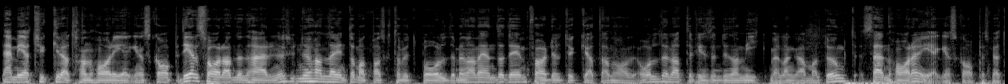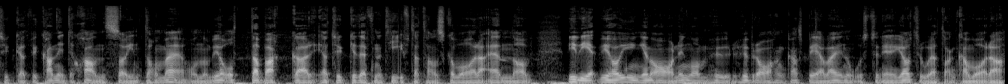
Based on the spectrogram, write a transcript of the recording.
Nej men jag tycker att han har egenskaper. Dels har han den här, nu, nu handlar det inte om att man ska ta ut på ålder men han har ändå, det är en fördel tycker jag att han har åldern, att det finns en dynamik mellan gammalt och ungt. Sen har han egenskaper som jag tycker att vi kan inte chansa och inte ha med honom. Vi har åtta backar, jag tycker definitivt att han ska vara en av, vi, vet, vi har ju ingen aning om hur, hur bra han kan spela i en OS-turnering. Jag tror att han kan vara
